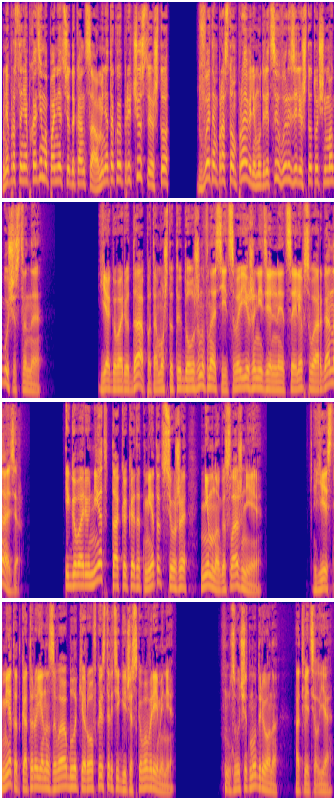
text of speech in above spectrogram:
Мне просто необходимо понять все до конца. У меня такое предчувствие, что в этом простом правиле мудрецы выразили что-то очень могущественное. Я говорю «да», потому что ты должен вносить свои еженедельные цели в свой органайзер. И говорю «нет», так как этот метод все же немного сложнее. Есть метод, который я называю блокировкой стратегического времени. «Звучит мудрено», — ответил я.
